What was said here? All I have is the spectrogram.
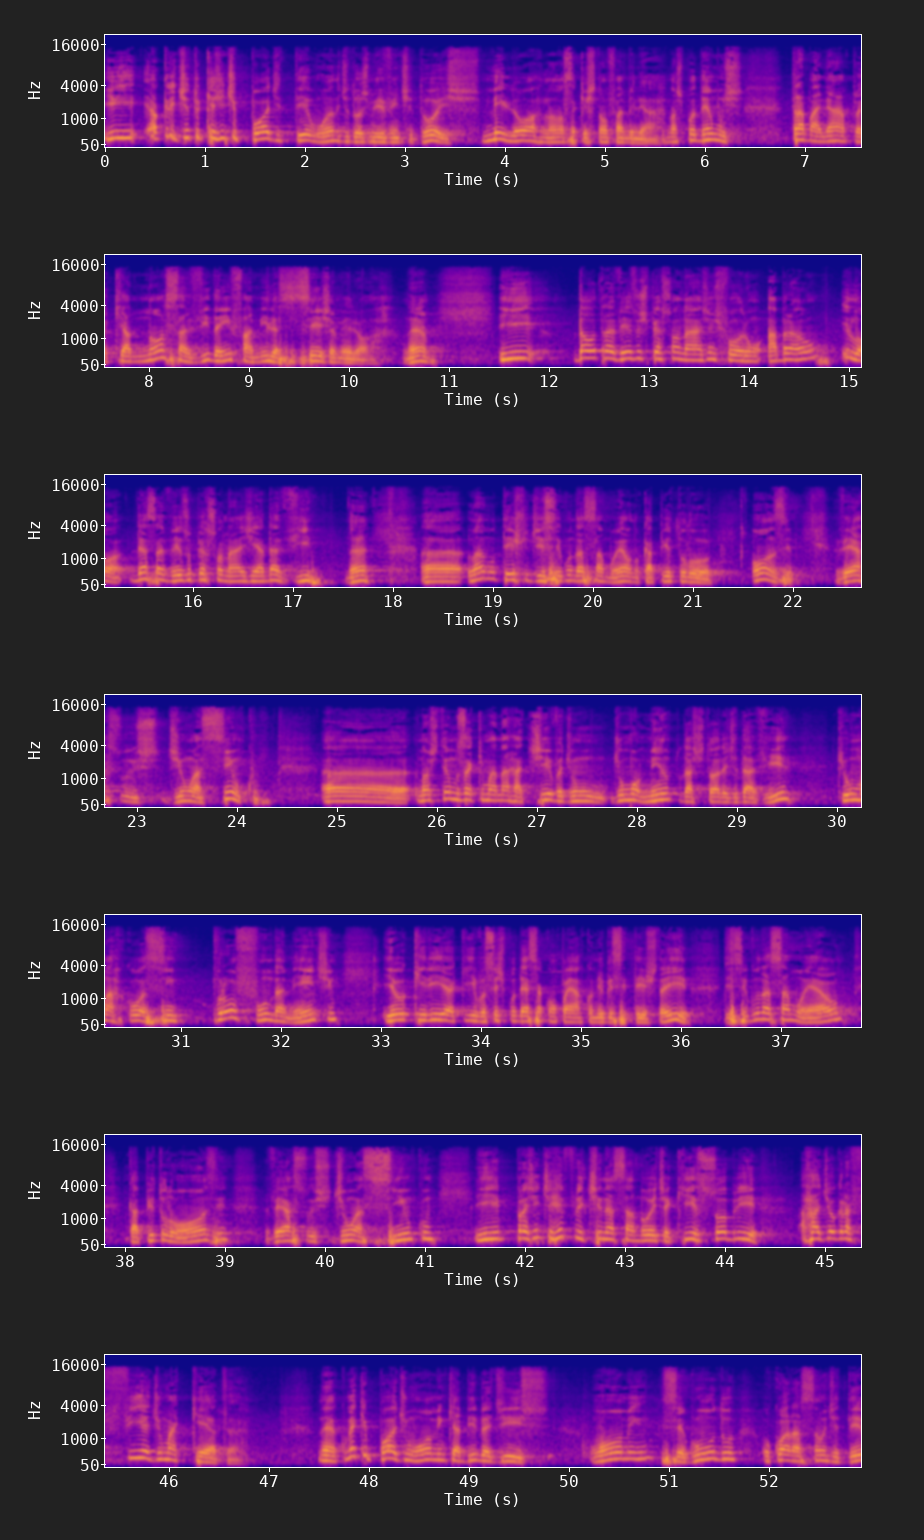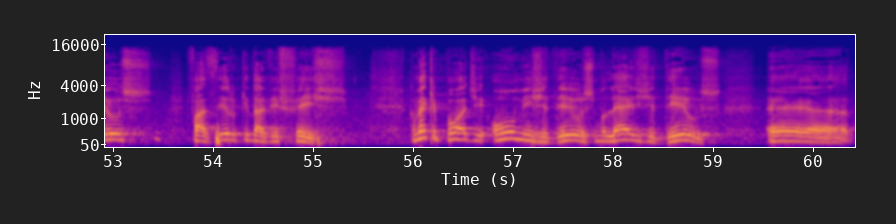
E acredito que a gente pode ter o ano de 2022 melhor na nossa questão familiar. Nós podemos trabalhar para que a nossa vida em família seja melhor, né? E da outra vez os personagens foram Abraão e Ló. Dessa vez o personagem é Davi, né? Uh, lá no texto de 2 Samuel, no capítulo 11, versos de 1 a 5, uh, ah, nós temos aqui uma narrativa de um, de um momento da história de Davi que o marcou assim profundamente. E eu queria que vocês pudessem acompanhar comigo esse texto aí, de 2 Samuel, capítulo 11, versos de 1 a 5, e para a gente refletir nessa noite aqui sobre a radiografia de uma queda. Né? Como é que pode um homem que a Bíblia diz, um homem segundo o coração de Deus, fazer o que Davi fez? Como é que pode homens de Deus, mulheres de Deus, é,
